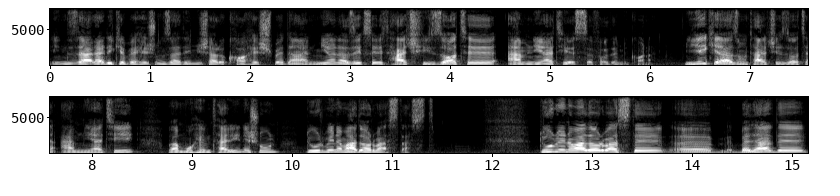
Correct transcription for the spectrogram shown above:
این ضرری که بهشون زده میشه رو کاهش بدن میان از یک سری تجهیزات امنیتی استفاده می‌کنن. یکی از اون تجهیزات امنیتی و مهمترینشون دوربین مداربست است. دوربین مدار بسته به درد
